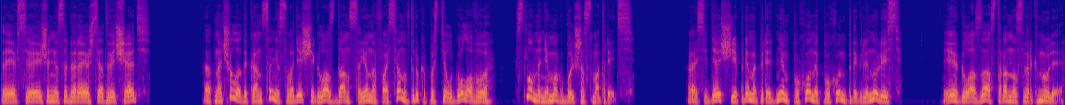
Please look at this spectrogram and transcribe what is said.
«Ты все еще не собираешься отвечать?» От начала до конца не сводящий глаз Дан Сайона Фасян вдруг опустил голову, словно не мог больше смотреть. А сидящие прямо перед ним Пухон и Пухун приглянулись, их глаза странно сверкнули.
